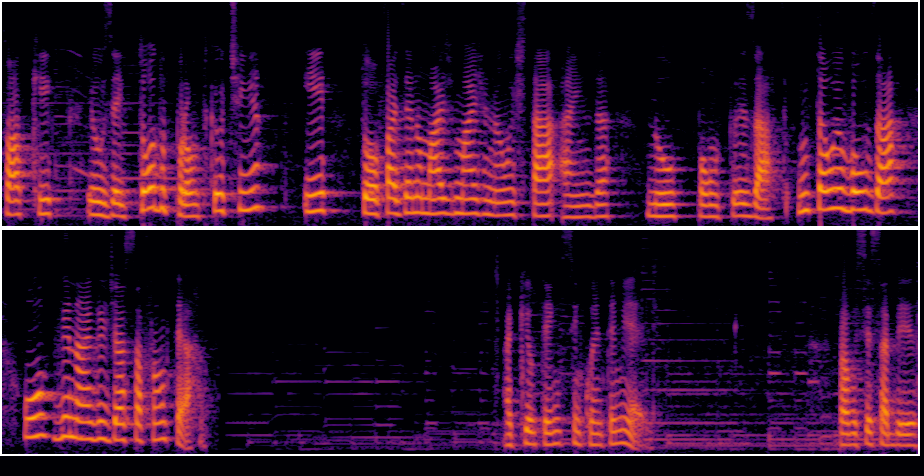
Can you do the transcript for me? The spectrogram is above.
Só que eu usei todo pronto que eu tinha e estou fazendo mais, mas não está ainda no ponto exato. Então eu vou usar o vinagre de açafrão terra. Aqui eu tenho 50 ml. Para você saber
